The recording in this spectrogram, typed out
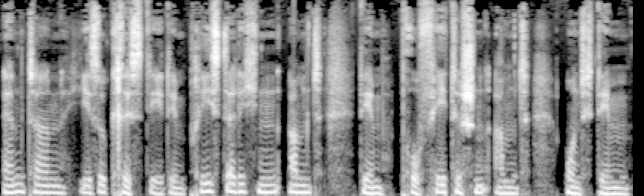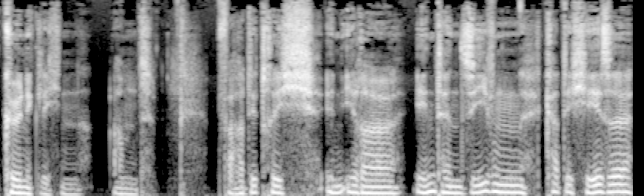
Ämtern Jesu Christi, dem priesterlichen Amt, dem prophetischen Amt und dem königlichen Amt. Pfarrer Dittrich, in Ihrer intensiven Katechese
